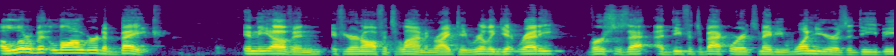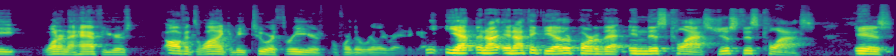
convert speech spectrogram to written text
a little bit longer to bake in the oven if you're an offensive lineman, right? To really get ready versus that a defensive back where it's maybe one year as a DB, one and a half years. Offensive line can be two or three years before they're really ready to go. Yeah, and I and I think the other part of that in this class, just this class, is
